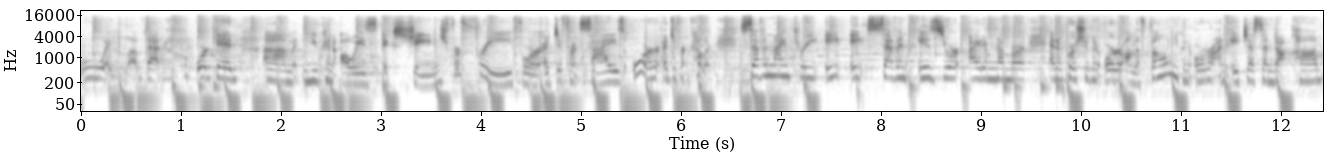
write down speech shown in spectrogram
oh, I love that orchid, um, you can always exchange for free for a different size or a different color. 793887 is your item number. And of course, you can order on the phone, you can order on hsn.com.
